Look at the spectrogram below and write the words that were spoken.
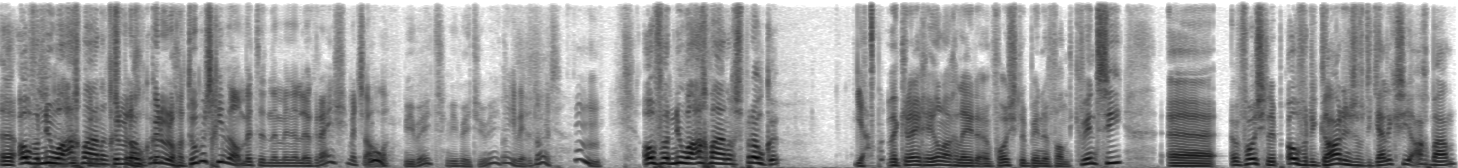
eh, over nieuwe Dus, achtbanen kunnen, kunnen we nog, gesproken. kunnen we nog naartoe misschien wel met een, met een leuk reisje met z'n allen. wie weet, wie weet, wie weet. Nee, je weet het nooit. Over nieuwe achtbanen gesproken. Ja. We kregen heel lang geleden een voice clip binnen van Quincy. Een voice clip over de Guardians of the Galaxy achtbaan.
